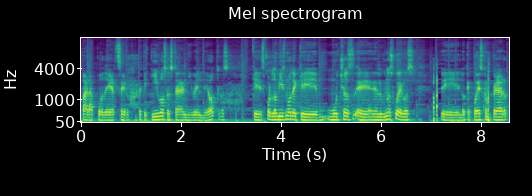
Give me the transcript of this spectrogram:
para poder ser competitivos o estar al nivel de otros que es por lo mismo de que muchos, eh, en algunos juegos, eh, lo que puedes comprar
